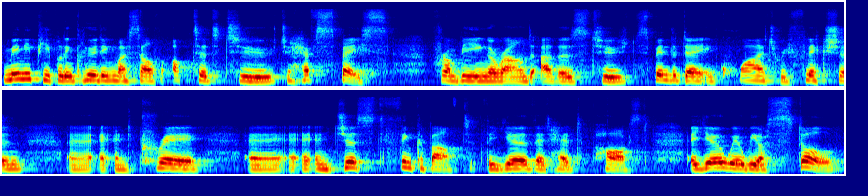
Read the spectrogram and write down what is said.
Many people, including myself, opted to, to have space from being around others to spend the day in quiet reflection uh, and prayer uh, and just think about the year that had passed, a year where we are still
